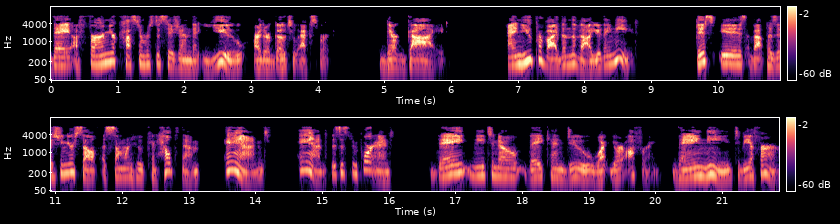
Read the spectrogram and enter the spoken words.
They affirm your customer's decision that you are their go-to expert, their guide, and you provide them the value they need. This is about positioning yourself as someone who can help them and, and this is important, they need to know they can do what you're offering. They need to be affirmed.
